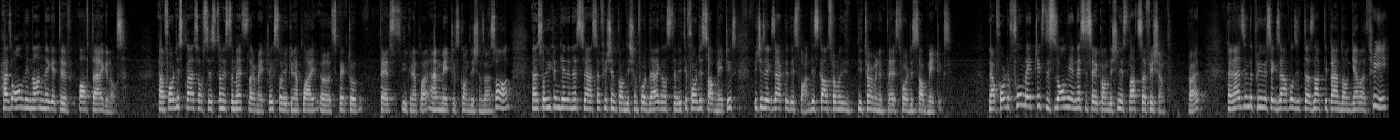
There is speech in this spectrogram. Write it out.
has only non-negative off diagonals. And for this class of system, it's the Metzler matrix, so you can apply uh, spectral tests, you can apply M matrix conditions and so on. And so you can get a necessary and sufficient condition for diagonal stability for this submatrix, which is exactly this one. This comes from a determinant test for this submatrix. Now for the full matrix, this is only a necessary condition, it's not sufficient, right? And as in the previous examples, it does not depend on gamma 3,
